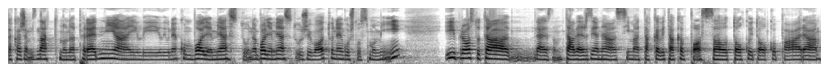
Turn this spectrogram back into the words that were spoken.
da kažem, znatno naprednija ili, ili u nekom boljem mjestu, na boljem mjestu u životu nego što smo mi. I prosto ta, ne znam, ta verzija nas ima takav i takav posao, toliko i toliko para,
